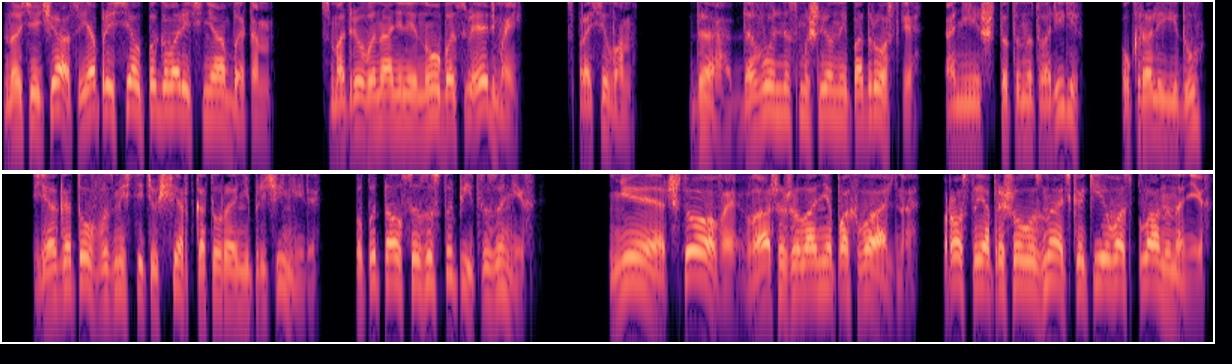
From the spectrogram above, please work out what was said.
Но сейчас я присел поговорить не об этом. Смотрю, вы наняли нуба с ведьмой?» — спросил он. «Да, довольно смышленые подростки. Они что-то натворили? Украли еду? Я готов возместить ущерб, который они причинили попытался заступиться за них. «Нет, что вы, ваше желание похвально. Просто я пришел узнать, какие у вас планы на них,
